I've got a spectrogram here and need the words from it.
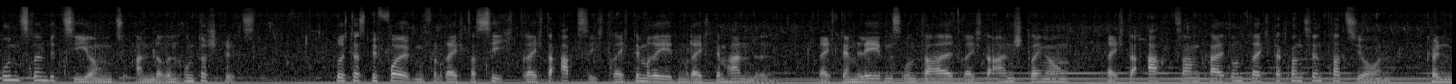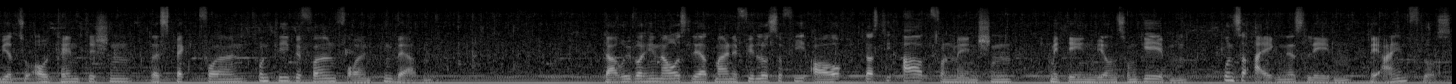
unseren Beziehungen zu anderen unterstützt. Durch das Befolgen von rechter Sicht, rechter Absicht, rechtem Reden, rechtem Handeln, rechtem Lebensunterhalt, rechter Anstrengung, rechter Achtsamkeit und rechter Konzentration können wir zu authentischen, respektvollen und liebevollen Freunden werden. Darüber hinaus lehrt meine Philosophie auch, dass die Art von Menschen, mit denen wir uns umgeben, unser eigenes Leben beeinflusst.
